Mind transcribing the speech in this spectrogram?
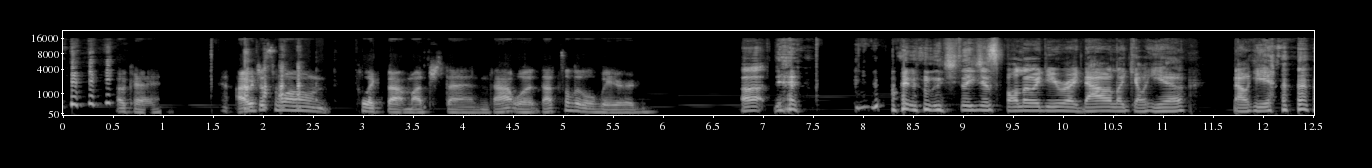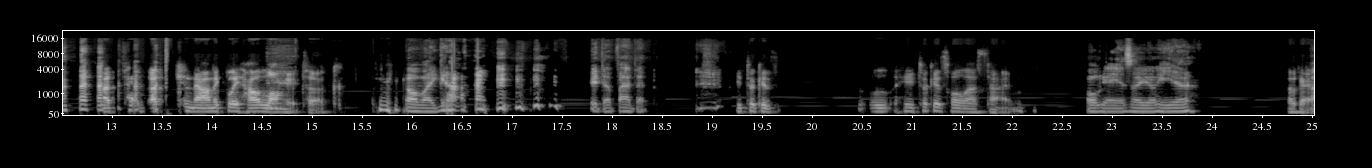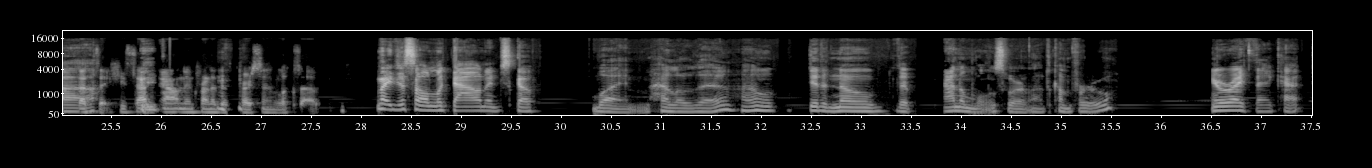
okay. I just won't click that much then. That would that's a little weird. Uh, I'm literally just following you right now, like you're here. Now here. That's that's canonically how long it took. oh my god. it abandoned. He took his he took his whole last time. Okay, so you're here. Okay, Uh. that's it. He sat down in front of this person and looks up. I just all look down and just go, Why, hello there. I didn't know the animals were allowed to come through. You're right there, cat.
